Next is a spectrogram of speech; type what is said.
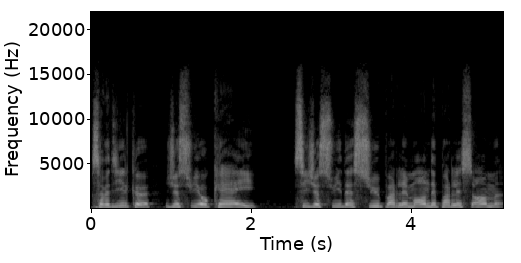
Ça veut dire que je suis OK si je suis déçu par le monde et par les hommes.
